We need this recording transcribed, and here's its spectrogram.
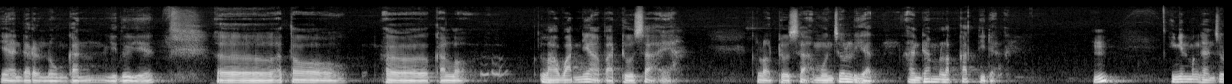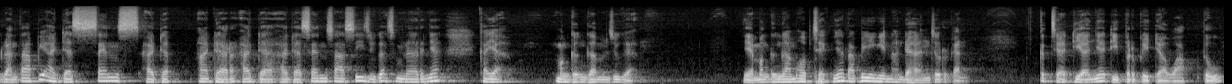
ya Anda renungkan gitu ya. E, atau e, kalau lawannya apa dosa ya. Kalau dosa muncul lihat Anda melekat tidak? Hmm? Ingin menghancurkan tapi ada sens ada ada ada ada sensasi juga sebenarnya kayak menggenggam juga. Ya menggenggam objeknya tapi ingin Anda hancurkan. Kejadiannya di berbeda waktu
